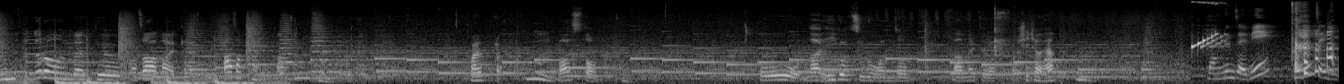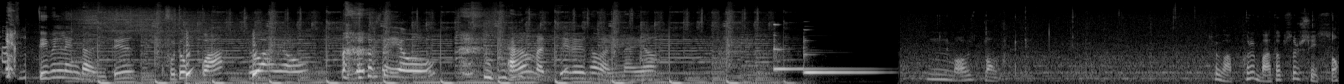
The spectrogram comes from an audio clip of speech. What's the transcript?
음, 부드러운데 그 과자가 이렇게 바삭하니까. 맛있어. 음, 맛있어. 오, 나 이거 지금 완전 마음에 들었어. 시저야? 먹는 재미, 보는 재미. 띠빌랭 가이드 구독과 좋아요 눌러주세요. 다음 맛집에서 만나요. 음, 맛있다. 저 와플 맛없을 수 있어?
